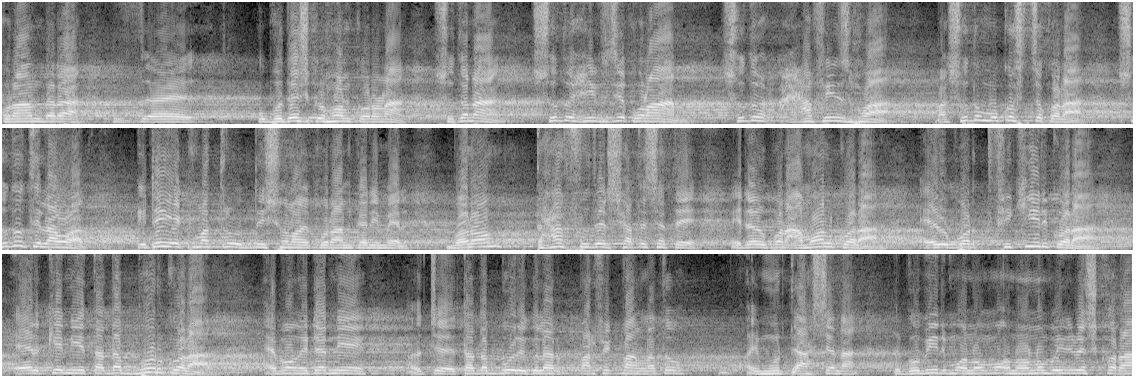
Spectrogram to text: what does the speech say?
কোরআন দ্বারা উপদেশ গ্রহণ করো না? সুতরাং শুধু হিফজি কোরআন, শুধু হাফিজ হওয়া বা শুধু মুখস্থ করা, শুধু তিলাওয়াত এটাই একমাত্র উদ্দেশ্য নয় কোরআন করিমের। বরং তাহাফুজের সাথে সাথে এটার উপর আমল করা, এর উপর ফিকির করা, এরকে নিয়ে তাদাব্বুর করা এবং এটা নিয়ে হচ্ছে তাদাব্বুর এগুলার পারফেক্ট বাংলা তো এই মুহূর্তে আসছে না। গভীর মনো, মনোনিবেশ করা,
